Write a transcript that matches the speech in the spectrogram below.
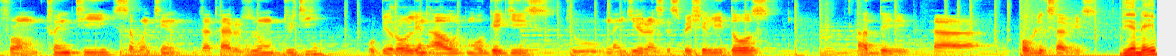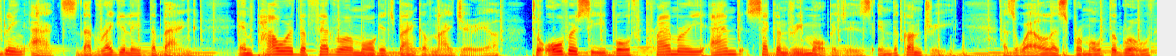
from 2017 that I resumed duty, we'll be rolling out mortgages to Nigerians, especially those at the uh, public service. The enabling acts that regulate the bank empower the Federal Mortgage Bank of Nigeria to oversee both primary and secondary mortgages in the country as well as promote the growth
